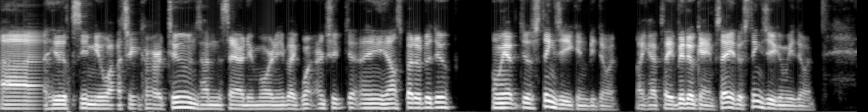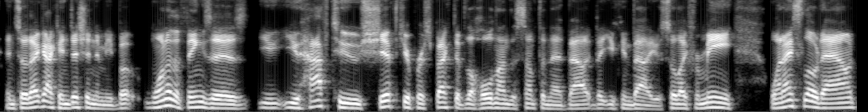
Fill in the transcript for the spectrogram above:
uh, he'll see me watching cartoons on the Saturday morning. He'd be like, "What? Aren't you anything else better to do?" And we have there's things that you can be doing. Like I play video games. Hey, there's things you can be doing. And so that got conditioned to me. But one of the things is you you have to shift your perspective to hold on to something that value that you can value. So like for me, when I slow down,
